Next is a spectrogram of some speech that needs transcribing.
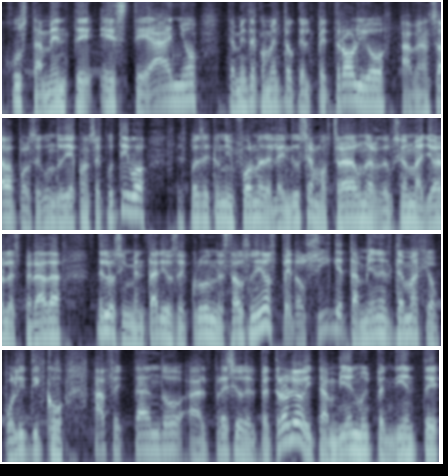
justamente este año. También te comento que el petróleo avanzaba por segundo día consecutivo, después de que un informe de la industria mostrara una reducción mayor a la esperada de los inventarios de crudo en Estados Unidos, pero sigue también el tema geopolítico afectando al precio del petróleo y también muy pendiente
